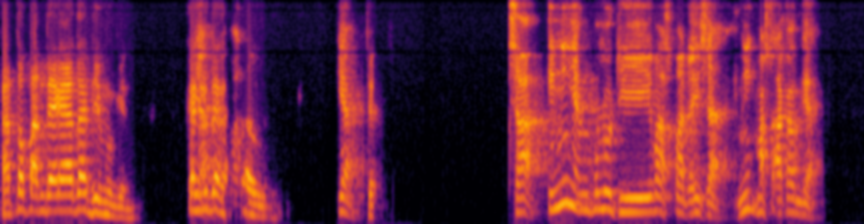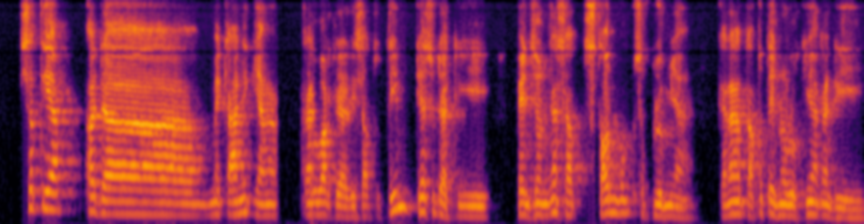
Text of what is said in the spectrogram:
Atau Pantera tadi mungkin. Kan ya, kita nggak tahu. Ya. Sa, ini yang perlu diwaspadai, Sa. Ini masuk akal nggak? Setiap ada mekanik yang akan keluar dari satu tim, dia sudah dipensiunkan setahun sebelumnya. Karena takut teknologinya akan di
